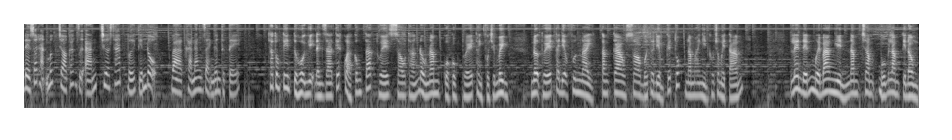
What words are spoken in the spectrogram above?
đề xuất hạn mức cho các dự án chưa sát với tiến độ và khả năng giải ngân thực tế. Theo thông tin từ hội nghị đánh giá kết quả công tác thuế 6 tháng đầu năm của Cục Thuế Thành phố Hồ Chí Minh, nợ thuế tại địa phương này tăng cao so với thời điểm kết thúc năm 2018 lên đến 13.545 tỷ đồng,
